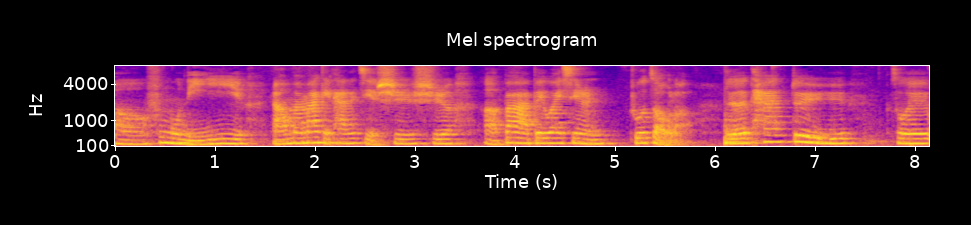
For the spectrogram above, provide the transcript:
呃，父母离异，然后妈妈给他的解释是，呃，爸爸被外星人捉走了。我觉得他对于所谓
